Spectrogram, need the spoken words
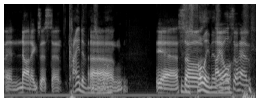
and non-existent. Kind of miserable. Um, yeah, He's so fully I miserable. also have,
